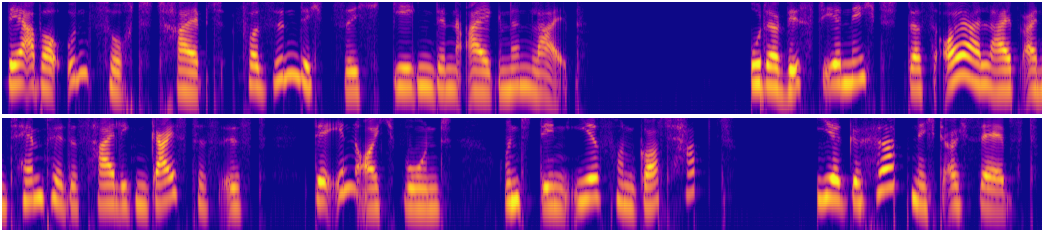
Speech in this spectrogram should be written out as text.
Wer aber Unzucht treibt, versündigt sich gegen den eigenen Leib. Oder wisst ihr nicht, dass euer Leib ein Tempel des Heiligen Geistes ist, der in euch wohnt und den ihr von Gott habt? Ihr gehört nicht euch selbst,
